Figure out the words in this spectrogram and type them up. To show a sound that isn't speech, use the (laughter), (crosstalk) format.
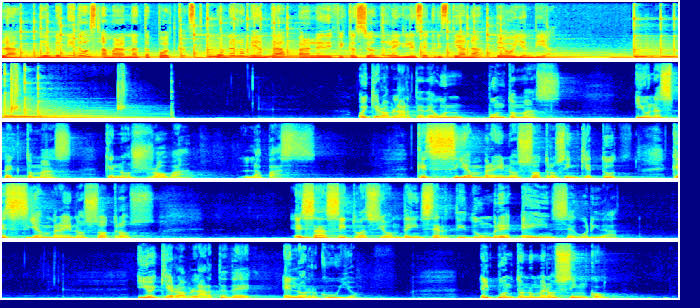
Hola, bienvenidos a Maranata Podcast, una herramienta para la edificación de la iglesia cristiana de hoy en día. Hoy quiero hablarte de un punto más y un aspecto más que nos roba la paz, que siembra en nosotros inquietud, que siembra en nosotros esa situación de incertidumbre e inseguridad. Y hoy quiero hablarte de el orgullo. El punto número 5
